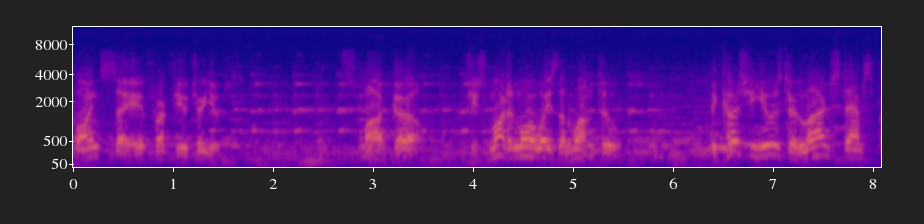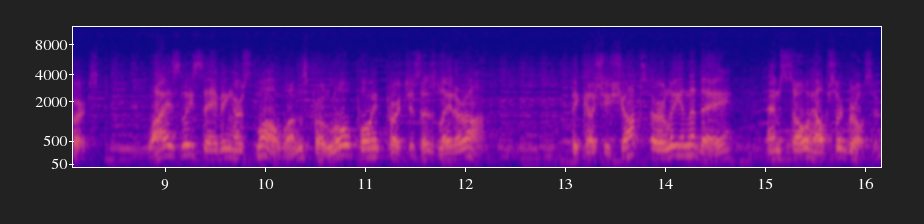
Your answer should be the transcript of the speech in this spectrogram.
points saved for future use. Smart girl. She's smart in more ways than one, too. Because she used her large stamps first, wisely saving her small ones for low-point purchases later on. Because she shops early in the day and so helps her grocer.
